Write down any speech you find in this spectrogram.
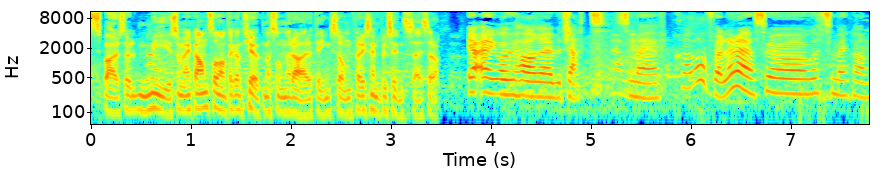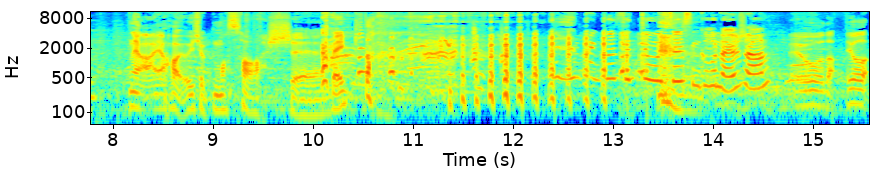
spare så mye som jeg kan, sånn at jeg kan kjøpe meg sånne rare ting som f.eks. synthesizer. Da. Ja, jeg òg har eh, budsjett, som jeg prøver å følge det så godt som jeg kan. Ja, jeg har jo kjøpt massasjebenk, da. Den koster 2000 kroner, gjør ikke den? Jo da, jo da.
